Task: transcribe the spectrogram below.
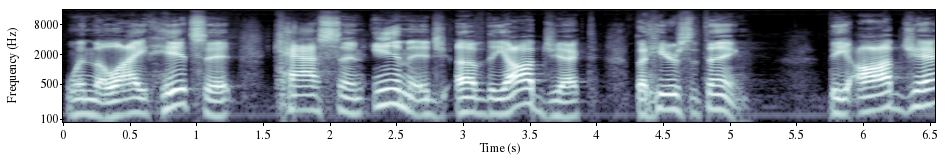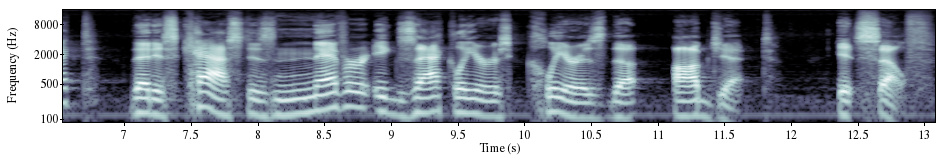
when the light hits it, casts an image of the object. But here's the thing the object that is cast is never exactly or as clear as the object itself.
